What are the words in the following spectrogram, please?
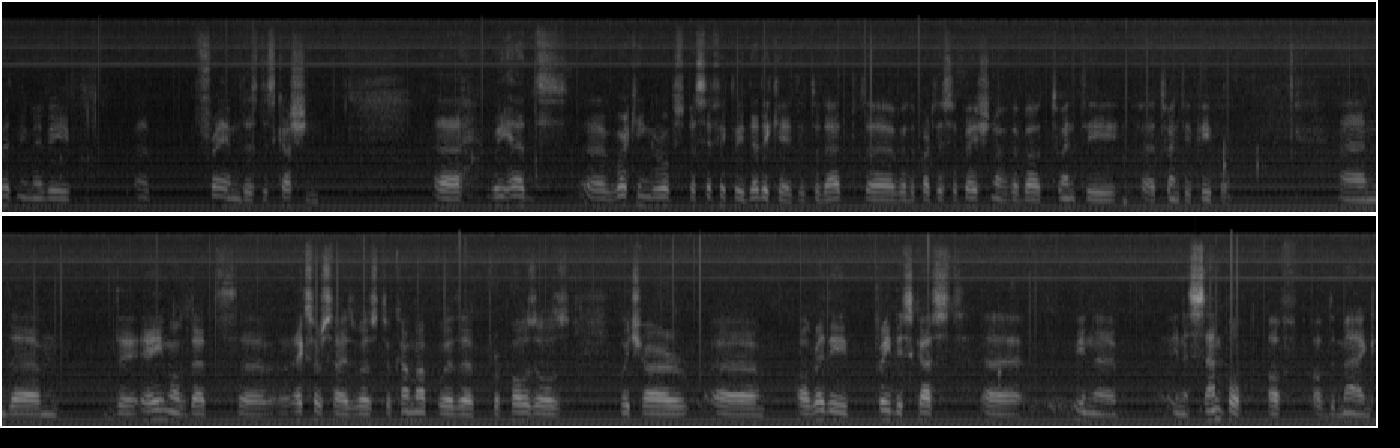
let me maybe uh, frame this discussion. We had a working group specifically dedicated to that uh, with the participation of about 20, uh, 20 people. And um, the aim of that uh, exercise was to come up with proposals which are already pre-discussed in a in a sample of, of the MAG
